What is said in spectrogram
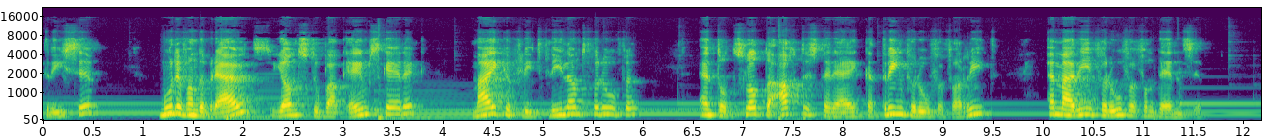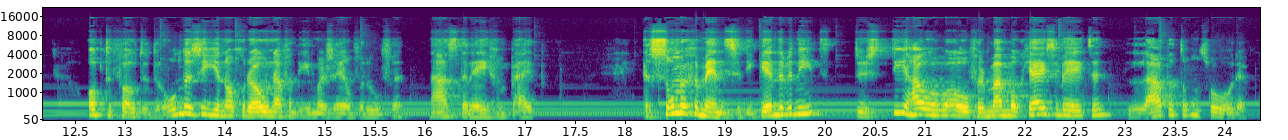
Driese, moeder van de bruid Jans Toebak Heemskerk, Maaike Vliet Vlieland Verhoeven en tot slot de achterste rij Katrien Verhoeven van Riet en Marie Verhoeven van Denzen. Op de foto eronder zie je nog Rona van Immerzeel Verhoeven naast de regenpijp. En sommige mensen die kenden we niet, dus die houden we over. Maar mocht jij ze weten, laat het ons horen.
